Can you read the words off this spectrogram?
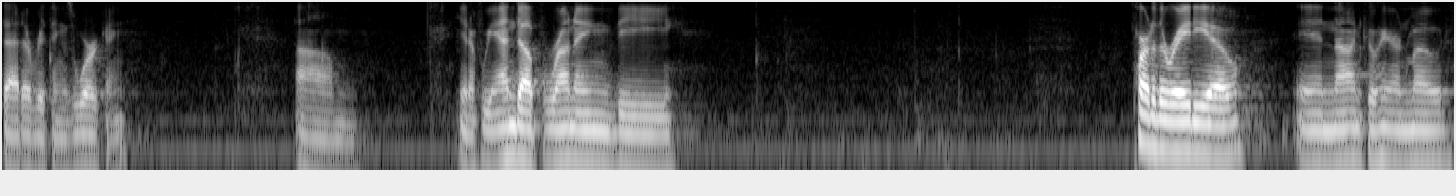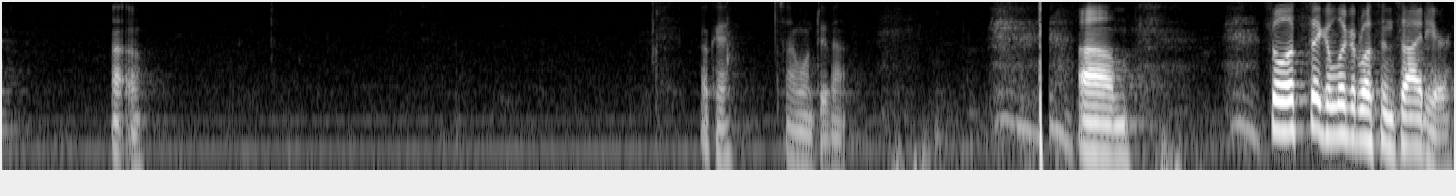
that everything's working. Um, you know, if we end up running the part of the radio in non-coherent mode, uh-oh. Okay, so I won't do that. Um, so let's take a look at what's inside here.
